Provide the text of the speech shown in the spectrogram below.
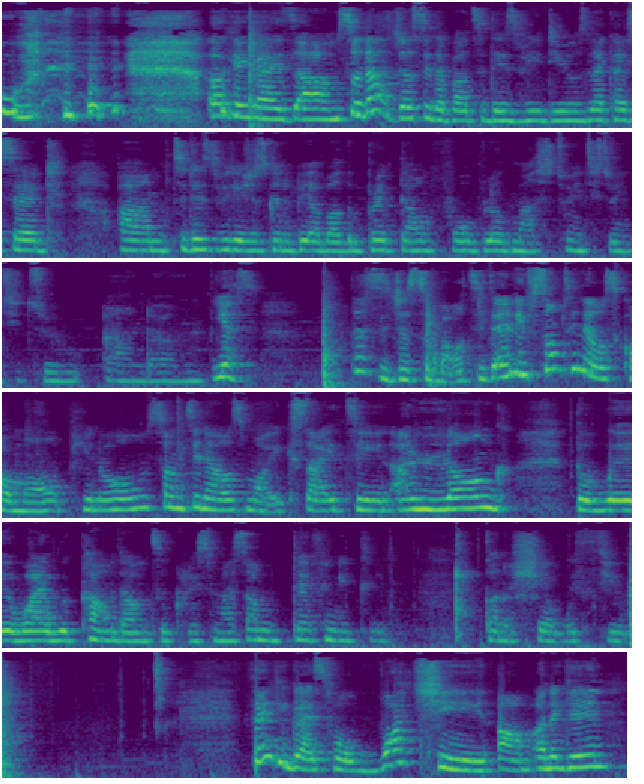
Ooh. okay guys um so that's just it about today's videos. Like i said um today's video is just going to be about the breakdown for vlogmas 2022 and um yes that's just about it. And if something else come up you know something else more exciting along the way while we count down to christmas i'm definitely gonna share with you. Thank you guys for watching. Um and again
